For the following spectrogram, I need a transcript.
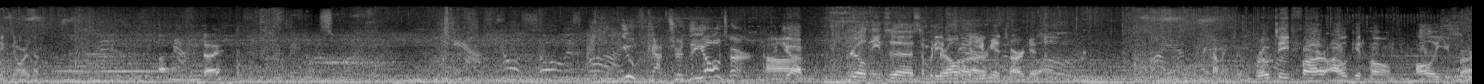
Ignore them. Nothing can die. You've captured the altar. Good Um, job. Trill needs uh, somebody Girl, far. can you give me a target? I'm coming to him. Rotate far, I'll get home. All of you far.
